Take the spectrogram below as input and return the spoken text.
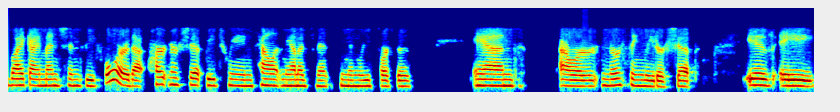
like I mentioned before, that partnership between talent management, human resources, and our nursing leadership is a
